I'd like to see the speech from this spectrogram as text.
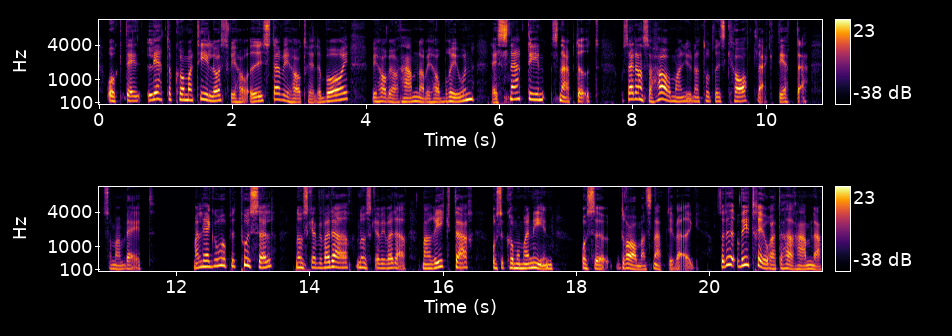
Och det är lätt att komma till oss. Vi har Ystad, vi har Trelleborg, vi har våra hamnar, vi har bron. Det är snabbt in, snabbt ut. Och sedan så har man ju naturligtvis kartlagt detta så man vet. Man lägger upp ett pussel. Nu ska vi vara där, nu ska vi vara där. Man riktar och så kommer man in och så drar man snabbt iväg. Så det, vi tror att det här hamnar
